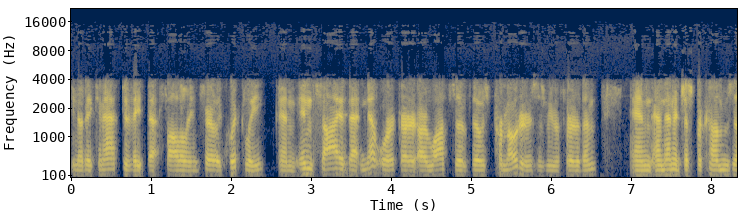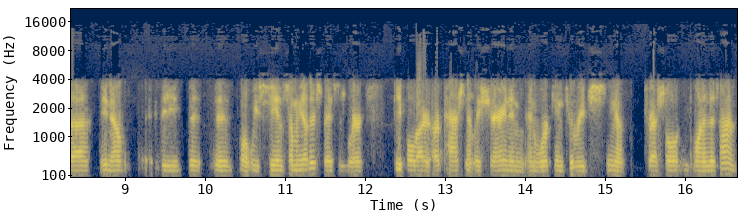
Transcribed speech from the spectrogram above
you know, they can activate that following fairly quickly. And inside that network are, are lots of those promoters, as we refer to them. And, and then it just becomes, uh, you know, the, the, the, what we see in so many other spaces where people are, are passionately sharing and, and working to reach, you know, threshold one at a time.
